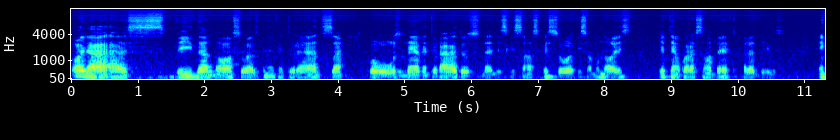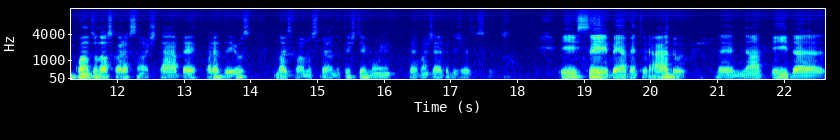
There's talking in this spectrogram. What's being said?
Olha as vidas nossas, as bem-aventuranças, ou os bem-aventurados, né, diz que são as pessoas, que somos nós, que tem o um coração aberto para Deus. Enquanto o nosso coração está aberto para Deus, nós vamos dando testemunho do Evangelho de Jesus Cristo. E ser bem-aventurado né, na vida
